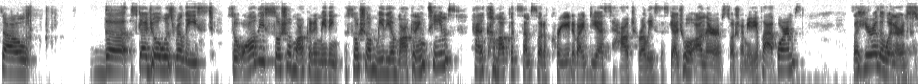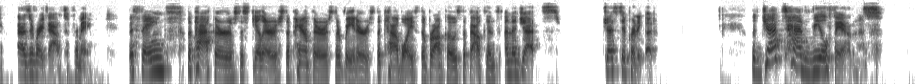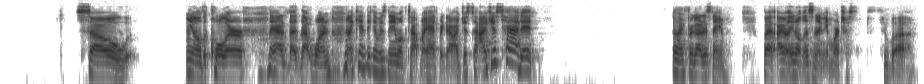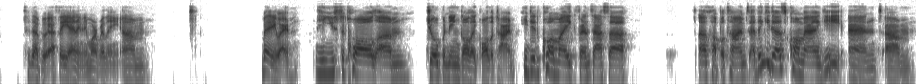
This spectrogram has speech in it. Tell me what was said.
So the schedule was released. So all these social marketing meeting, social media marketing teams had to come up with some sort of creative idea as to how to release the schedule on their social media platforms. So here are the winners as of right now for me. The Saints, the Packers, the Steelers, the Panthers, the Raiders, the Cowboys, the Broncos, the Falcons, and the Jets. Jets did pretty good. The Jets had real fans. So, you know, the caller, they had that, that one. I can't think of his name off the top of my head right now. I just I just had it and I forgot his name, but I, I don't listen anymore to to uh to WFAN anymore really. Um, but anyway, he used to call um Joe Benigno like all the time. He did call Mike Francesa a couple times. I think he does call Maggie and um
